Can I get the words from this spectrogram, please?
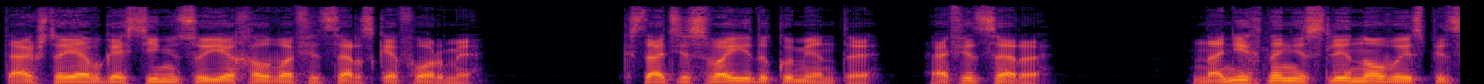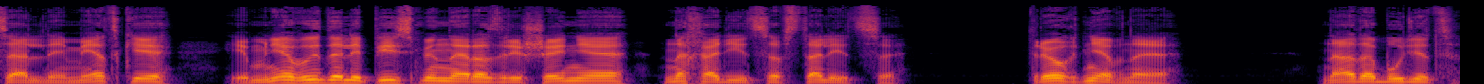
Так что я в гостиницу ехал в офицерской форме. Кстати, свои документы. Офицера. На них нанесли новые специальные метки, и мне выдали письменное разрешение находиться в столице. Трехдневное. Надо будет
